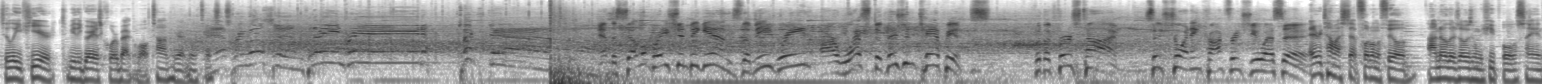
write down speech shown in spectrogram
to leave here to be the greatest quarterback of all time here at North Texas? Jeffery Wilson for the Mean Green. Touchdown. And the celebration begins. The Mean Green are West Division champions for the first time since joining Conference USA. Every time I step foot on the field, I know there's always gonna be people saying,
